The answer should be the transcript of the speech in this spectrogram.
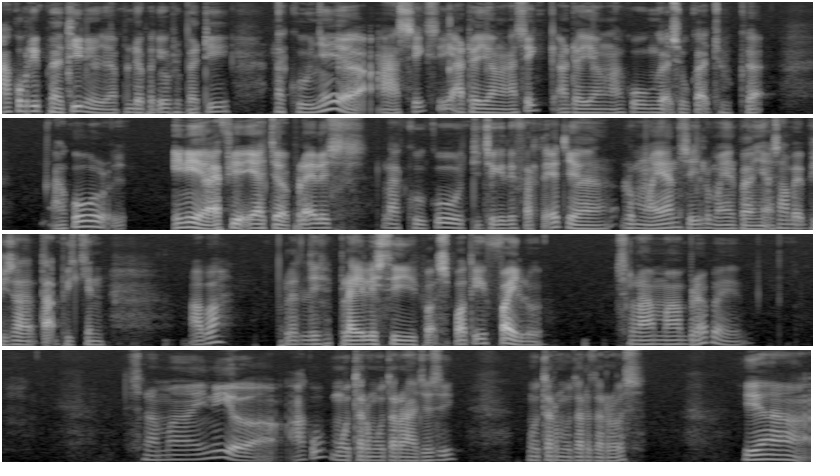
aku pribadi nih ya pendapatku pribadi lagunya ya asik sih. Ada yang asik ada yang aku nggak suka juga. Aku ini ya FYI aja playlist laguku di JKT48 ya lumayan sih lumayan banyak. Sampai bisa tak bikin apa playlist playlist di Spotify loh. Selama berapa ya? Selama ini ya aku muter-muter aja sih. Muter-muter terus. Ya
